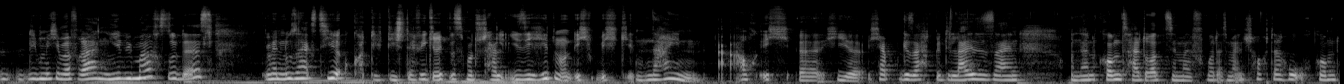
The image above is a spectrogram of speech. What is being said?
die mich immer fragen, hier, wie machst du das? Wenn du sagst, hier, oh Gott, die, die Steffi kriegt das mal total easy hin und ich, ich nein, auch ich äh, hier. Ich habe gesagt, bitte leise sein und dann kommt es halt trotzdem mal vor, dass meine Tochter hochkommt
